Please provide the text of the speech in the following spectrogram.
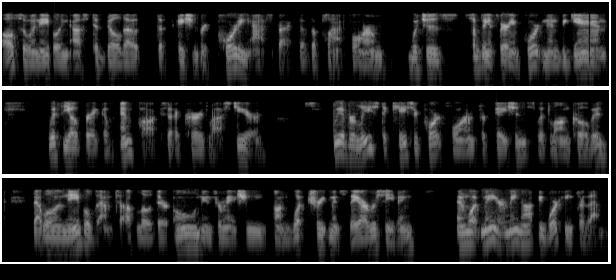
also enabling us to build out the patient reporting aspect of the platform, which is something that's very important and began with the outbreak of Mpox that occurred last year. We have released a case report form for patients with long COVID that will enable them to upload their own information on what treatments they are receiving and what may or may not be working for them.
